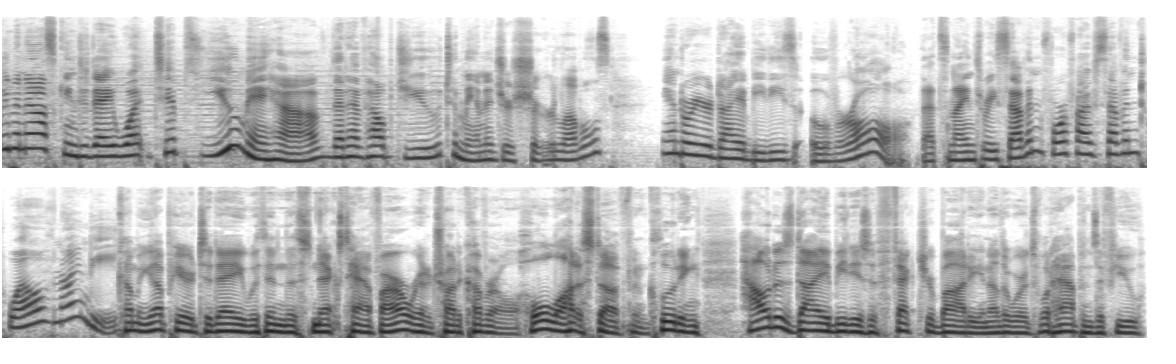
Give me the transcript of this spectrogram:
We've been asking today what tips you may have that have helped you to manage your sugar levels and or your diabetes overall. That's 937 457 1290. Coming up here today within this next half hour, we're going to try to cover a whole lot of stuff, including how does diabetes affect your body? In other words, what happens if you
